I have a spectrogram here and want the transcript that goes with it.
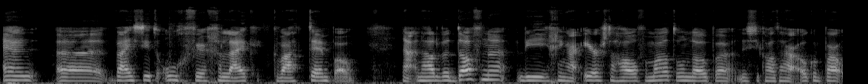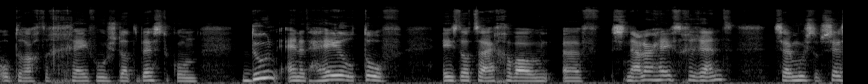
En uh, wij zitten ongeveer gelijk qua tempo. Nou, dan hadden we Daphne, die ging haar eerste halve marathon lopen. Dus ik had haar ook een paar opdrachten gegeven hoe ze dat het beste kon doen. En het heel tof is dat zij gewoon uh, sneller heeft gerend. Zij moest op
